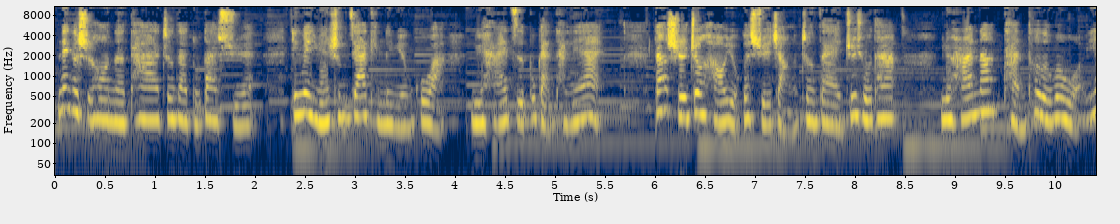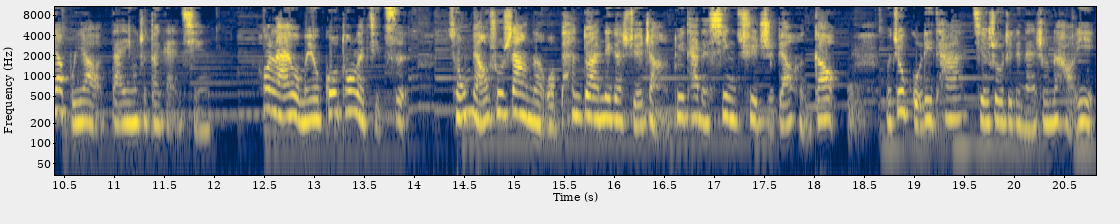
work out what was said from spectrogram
那个时候呢，他正在读大学，因为原生家庭的缘故啊，女孩子不敢谈恋爱。当时正好有个学长正在追求她，女孩呢忐忑地问我要不要答应这段感情。后来我们又沟通了几次，从描述上呢，我判断那个学长对她的兴趣指标很高，我就鼓励他接受这个男生的好意，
